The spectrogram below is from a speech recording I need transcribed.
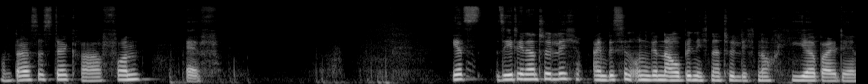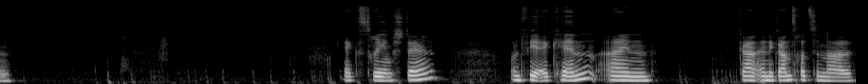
Und das ist der Graph von f. Jetzt seht ihr natürlich, ein bisschen ungenau bin ich natürlich noch hier bei den Extremstellen. Und wir erkennen ein, eine ganz rationale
